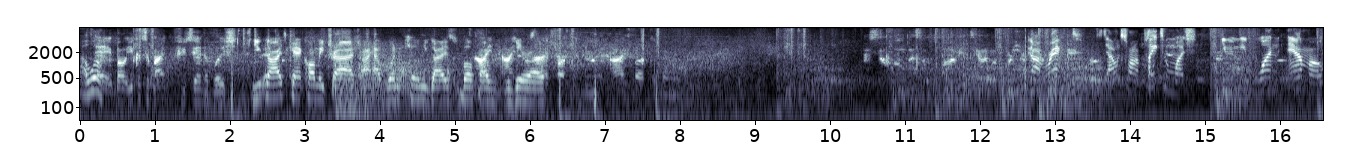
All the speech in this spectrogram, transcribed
I will. Hey, bro, you can survive if you stay in the bush. Just do You that. guys can't call me trash. I have one kill and you guys both I, have I, zero. I fucking knew it. I Alex trying to play too much, giving me one ammo.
